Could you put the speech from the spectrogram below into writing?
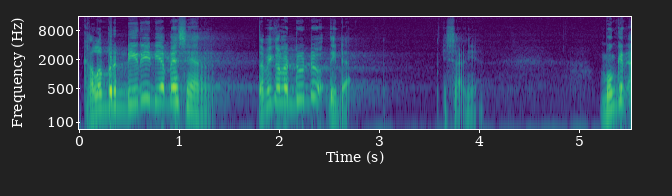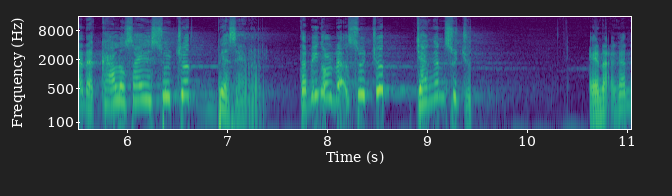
Kalau berdiri dia beser, tapi kalau duduk tidak. Misalnya. Mungkin ada, kalau saya sujud beser. Tapi kalau tidak sujud, jangan sujud. Enak kan?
